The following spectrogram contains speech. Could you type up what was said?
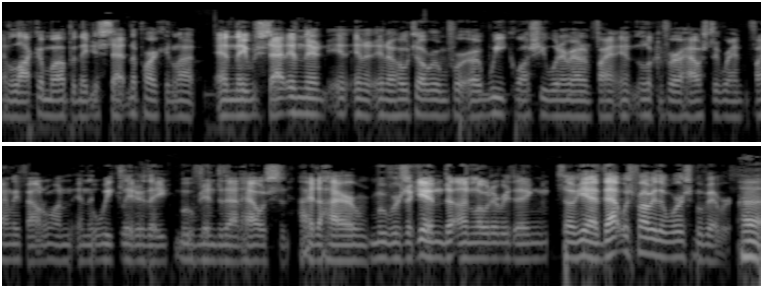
and lock them up, and they just sat in the parking lot. And they sat in there in, in, a, in a hotel room for a week while she went around and, find, and looking for a house to rent. Finally found one, and a week later they moved into that house. I had to hire movers again to unload everything. So yeah, that was probably the worst move ever. Uh,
